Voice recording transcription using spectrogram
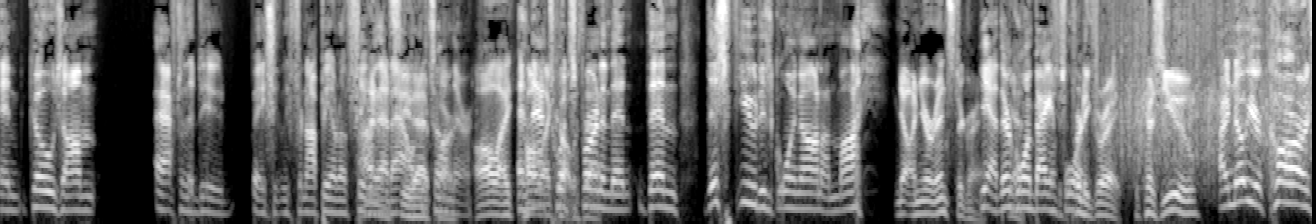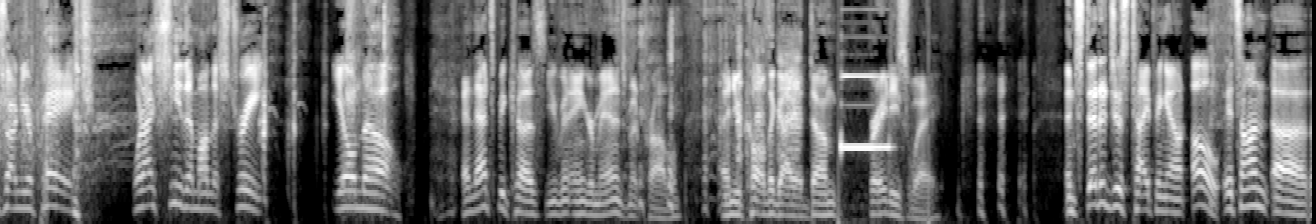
and goes on after the dude basically for not being able to figure I that out. that it's on there. All I- and all I that's caught what's burning. that. Then then this feud is going on on my. no, on your Instagram. Yeah, they're going back and forth. Pretty great because you. I know your cars on your page. when I see them on the street, You'll know. And that's because you've an anger management problem and you call the guy a dumb Brady's way. Instead of just typing out, oh, it's on uh,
